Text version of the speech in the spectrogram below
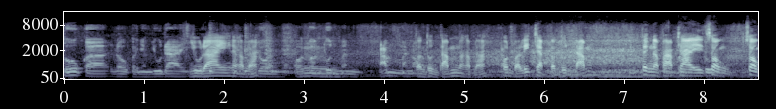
ถูกก็เราก็ยังอยู่ได้อยู่ได้นะครับนะ โดนเพราะต้นทุนมันต่ำมันน้อย ต้นทุนต่ำนะครับนะผลผลิตจัดต้นทุนต่ำซึ่งนะครับชายส่องส่อง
